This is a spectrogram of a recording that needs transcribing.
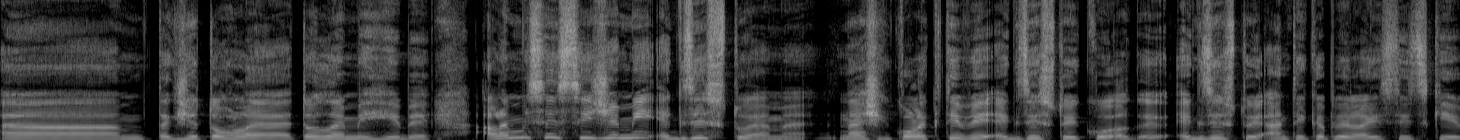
Uh, takže tohle, tohle mi chybí. Ale myslím si, že my existujeme. Naše kolektivy existují. Ko, existují antikapitalistické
